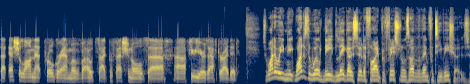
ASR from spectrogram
that echelon, that program of outside professionals uh, uh, a few years after I did. So why do we need? Why does the world need Lego certified professionals other than for TV shows?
